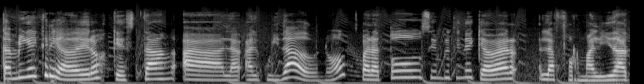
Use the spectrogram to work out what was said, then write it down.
también hay criaderos que están al cuidado, ¿no? Para todo siempre tiene que haber la formalidad.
